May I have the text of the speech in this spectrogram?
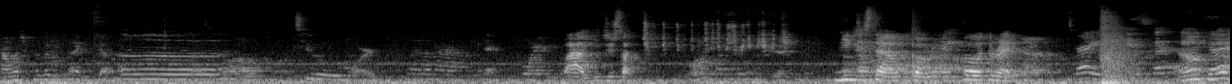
How much further would you like go? Uh, two more. There. Wow, you just like ninja style the bow, bow at the ready. That's right. Okay.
